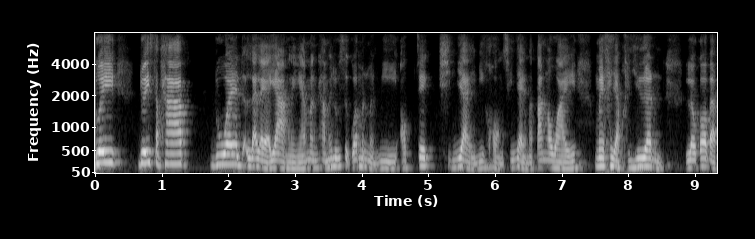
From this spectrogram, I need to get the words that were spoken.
ด้วยด้วยสภาพด้วยหลาย ๆ อย่างอะไรเงี้ย มันทำให้รู้สึกว่ามันเหมือนมีอ็อบเจกต์ชิ้นใหญ่มีของชิ้นใหญ่มาตั้งเอาไว้ ไม่ขยับขยื่นแล้วก็แบบ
